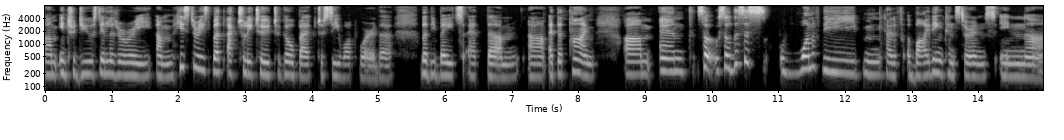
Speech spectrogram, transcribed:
um, introduced in literary um, histories, but actually to to go back to see what were the the debates at the, um, uh, at the time, um, and so so this is one of the mm, kind of abiding concerns in. Uh,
